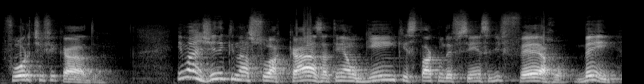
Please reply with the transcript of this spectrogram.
fortificado. Imagine que na sua casa tem alguém que está com deficiência de ferro. Bem,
